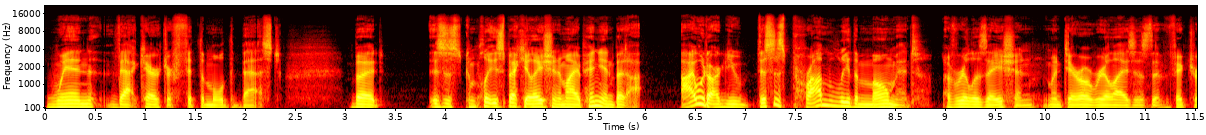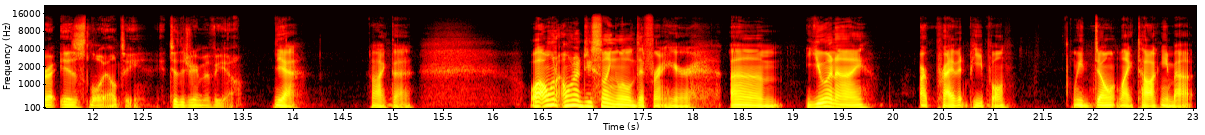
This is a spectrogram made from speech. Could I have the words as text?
when that character fit the mold the best, but this is completely speculation in my opinion. But I, I would argue this is probably the moment of realization when Darrow realizes that Victra is loyalty to the Dream of Eo. Yeah, I like that. Well, I want, I want to do something a little different here. Um, you and I are private people. We don't like talking about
